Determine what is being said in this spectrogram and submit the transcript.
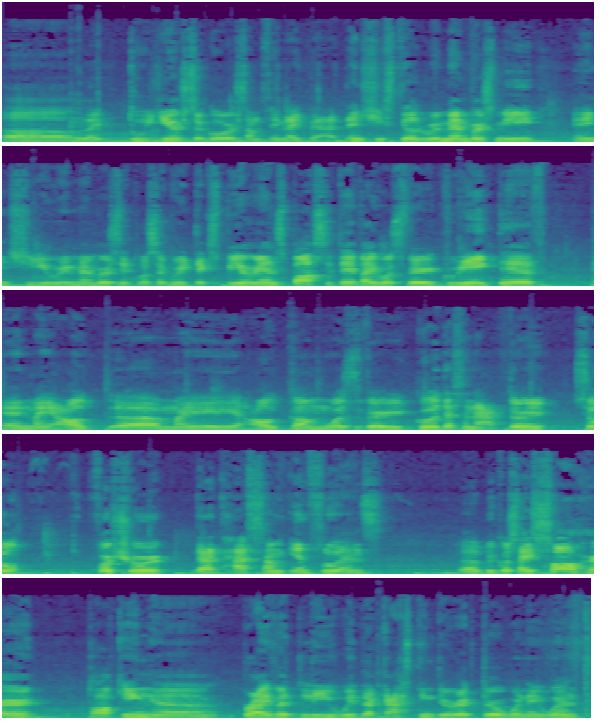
uh, like two years ago or something like that. And she still remembers me and she remembers it was a great experience, positive. I was very creative and my out uh, my outcome was very good as an actor. So for sure that has some influence uh, because I saw her talking uh, privately with the casting director when I went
